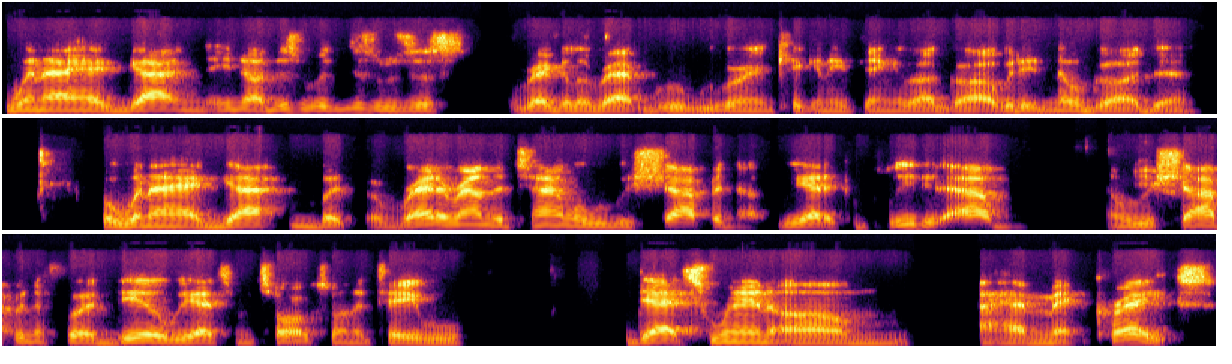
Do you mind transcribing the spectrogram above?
when I had gotten, you know, this was this was just regular rap group. We weren't kicking anything about God. We didn't know God then. But when I had gotten, but right around the time when we were shopping, we had a completed album and we were shopping it for a deal. We had some talks on the table. That's when um I had met Christ.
